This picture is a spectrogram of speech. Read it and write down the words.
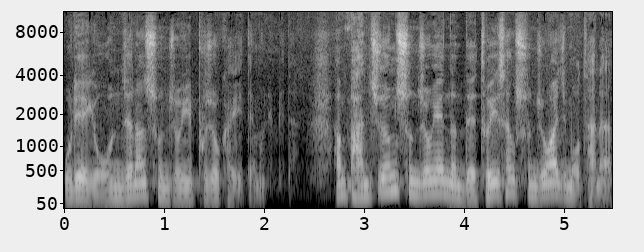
우리에게 온전한 순종이 부족하기 때문입니다. 한 반쯤 순종했는데 더 이상 순종하지 못하는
